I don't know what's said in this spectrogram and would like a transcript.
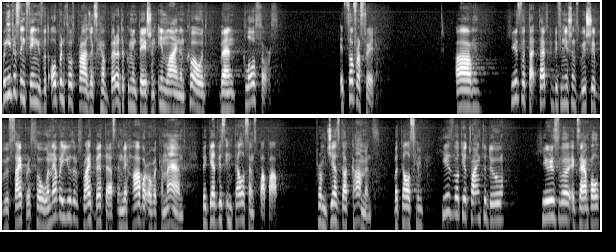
The interesting thing is that open source projects have better documentation inline in code than closed source. It's so frustrating. Um, here's the TypeScript definitions we ship with Cypress. So whenever users write their test and they hover over a command, they get this IntelliSense pop up from JS.comments comments but tells him, here's what you're trying to do, here's the example,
